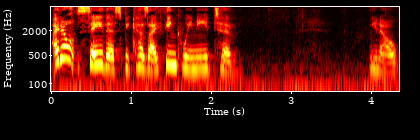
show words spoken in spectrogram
I don't say this because I think we need to you know,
